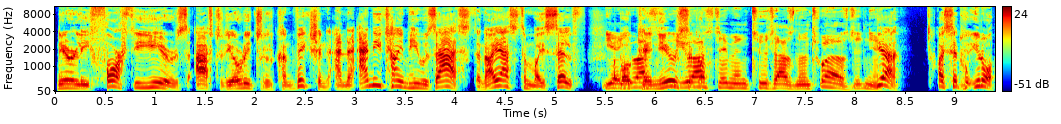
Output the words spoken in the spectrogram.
Nearly 40 years after the original conviction. And any time he was asked, and I asked him myself yeah, about 10 asked, years you ago. You asked him in 2012, didn't you? Yeah. I said, you know,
